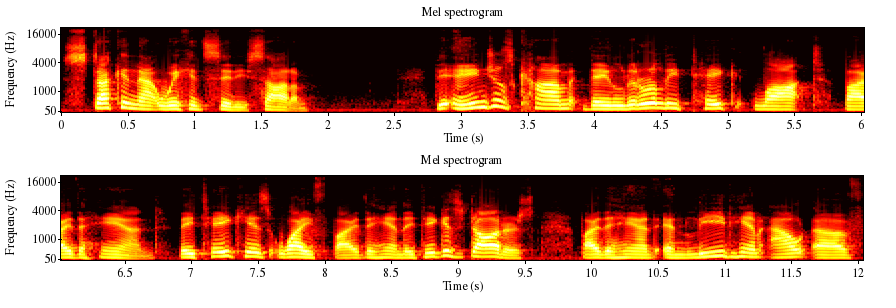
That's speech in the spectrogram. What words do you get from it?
stuck in that wicked city, Sodom. The angels come, they literally take Lot by the hand. They take his wife by the hand. They take his daughters by the hand and lead him out of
